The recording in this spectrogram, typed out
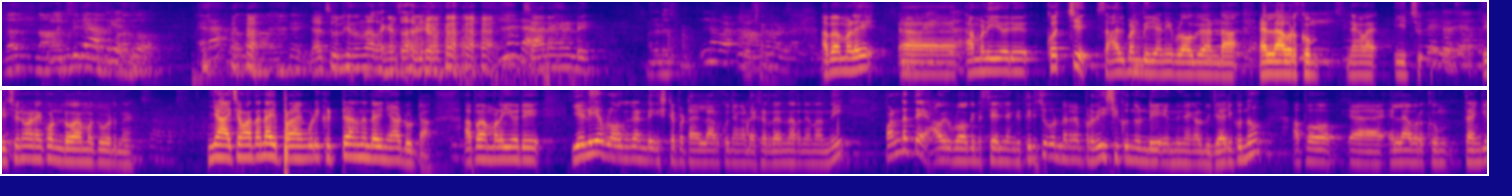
എടാ ഞാൻ ചുല്ലി നിന്ന് ഇറങ്ങട്ടെ ആദ്യം ഷാനു എങ്ങനെയുണ്ട്. അപ്പം നമ്മൾ നമ്മൾ ഈ ഒരു കൊച്ച് സാൽമൺ ബിരിയാണി വ്ളോഗ് കണ്ട എല്ലാവർക്കും ഞങ്ങളെ ഈച്ചു ഈച്ചുവിന് വേണമെങ്കിൽ കൊണ്ടുപോകാം നമുക്ക് ഇവിടുന്ന്. ഇനി ആഴ്ചമാത്തന്റെ അഭിപ്രായം കൂടി കിട്ടുകയാണെന്നുണ്ടെങ്കിൽ ഞാൻ ഡൂട്ടാ അപ്പോൾ നമ്മൾ ഈ ഒരു എളിയ വ്ളോഗ് കണ്ട് ഇഷ്ടപ്പെട്ട എല്ലാവർക്കും ഞങ്ങളുടെ ഹൃദയം നിറഞ്ഞ നന്ദി. പണ്ടത്തെ ആ ഒരു വ്ളോഗിന്റെ സ്റ്റൈൽ ഞങ്ങൾക്ക് തിരിച്ചു കൊണ്ടുവരാൻ പ്രതീക്ഷിക്കുന്നുണ്ട് എന്ന് ഞങ്ങൾ വിചാരിക്കുന്നു. അപ്പോൾ എല്ലാവർക്കും താങ്ക്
